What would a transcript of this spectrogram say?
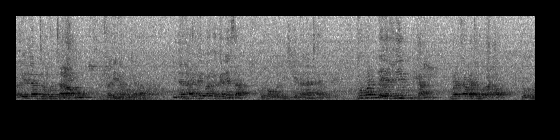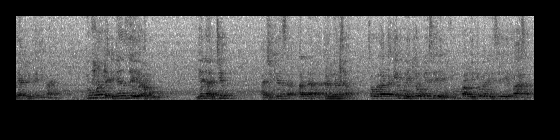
fa in lam takun tarahu fa innahu yaraka. Idan har kai baka ganin sa to fa ubangiji yana nan tare duk wanda ya fi ka martaba ta muraƙaba to kuma ya fi ka imani. Duk wanda idan zai yi abu yana jin a jikinsa Allah na kallon sa saboda haka in mai kyau ne sai ya yi ba mai kyau ba ne sai ya fasa.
